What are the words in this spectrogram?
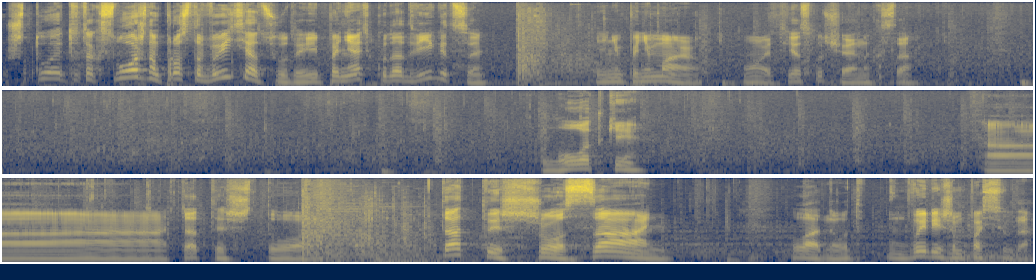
Что это так сложно? Просто выйти отсюда и понять, куда двигаться? Я не понимаю. О, это я случайно, кстати. Лодки. А, -а, -а да ты что? Да ты что, Сань? Ладно, вот вырежем посюда.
